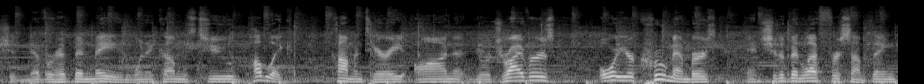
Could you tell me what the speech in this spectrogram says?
should never have been made when it comes to public commentary on your drivers or your crew members and should have been left for something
